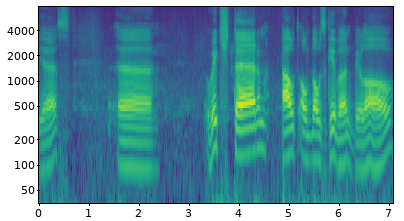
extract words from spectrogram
Yes. Uh, which term out of those given below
